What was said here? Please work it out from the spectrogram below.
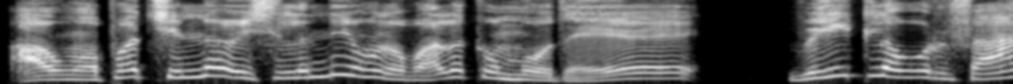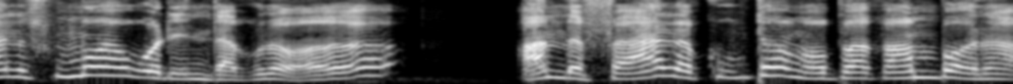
அவங்க அப்பா சின்ன வயசுலேருந்து இவங்க வளர்க்கும் போது வீட்டில் ஒரு ஃபேன் சும்மா ஓடிந்தா கூட அந்த ஃபேனை கூப்பிட்டு அவங்க அப்பா காம்போனா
